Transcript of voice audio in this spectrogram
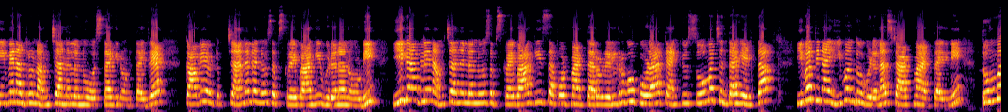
ನೀವೇನಾದ್ರೂ ನಮ್ಮ ಚಾನೆಲ್ ಅನ್ನು ಹೊಸದಾಗಿ ನೋಡ್ತಾ ಇದ್ರೆ ಕಾವ್ಯ ಯೂಟ್ಯೂಬ್ ಚಾನೆಲ್ ಅನ್ನು ಸಬ್ಸ್ಕ್ರೈಬ್ ಆಗಿ ವಿಡಿಯೋನ ನೋಡಿ. ಈಗಾಗಲೇ ನಮ್ಮ ಚಾನೆಲ್ ಅನ್ನು ಸಬ್ಸ್ಕ್ರೈಬ್ ಆಗಿ ಸಪೋರ್ಟ್ ಮಾಡ್ತಾ ಇರೋರೆಲ್ರಿಗೂ ಕೂಡ ಥ್ಯಾಂಕ್ ಯು ಸೋ ಮಚ್ ಅಂತ ಹೇಳ್ತಾ ಇವತ್ತಿನ ಈ ಒಂದು ವಿಡಿಯೋನ ಸ್ಟಾರ್ಟ್ ಮಾಡ್ತಾ ಇದ್ದೀನಿ. ತುಂಬಾ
